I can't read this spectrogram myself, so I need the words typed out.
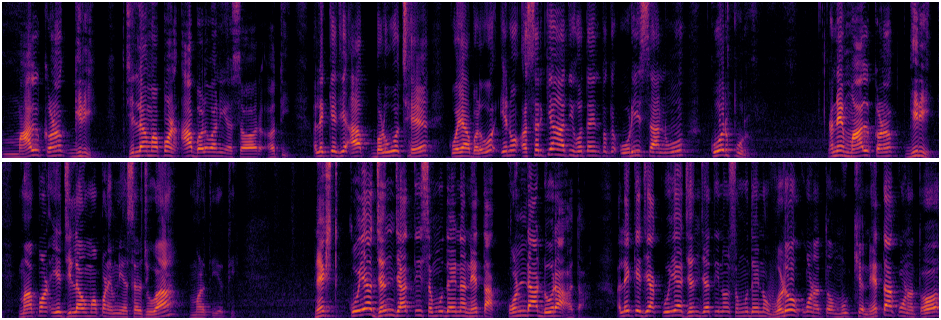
માલકણકગીરી જિલ્લામાં પણ આ બળવાની અસર હતી. એટલે કે જે આ બળવો છે કોયા બળવો, એનો અસર ક્યાં હતી હોતા તો કે ઓડિશાનું કોરપુર અને માલકણકગીરીમાં પણ એ જિલ્લાઓમાં પણ એમની અસર જોવા મળતી હતી. નેક્સ્ટ કોયા જનજાતિ સમુદાયના નેતા કોંડા ડોરા હતા? એટલે કે જે આ કોયા જનજાતિનો સમુદાયનો વડો કોણ હતો, મુખ્ય નેતા કોણ હતો,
